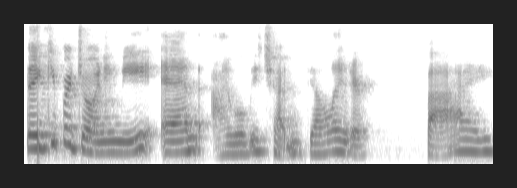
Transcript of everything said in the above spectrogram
Thank you for joining me, and I will be chatting with y'all later. Bye.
